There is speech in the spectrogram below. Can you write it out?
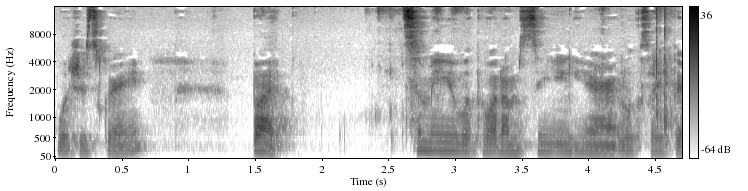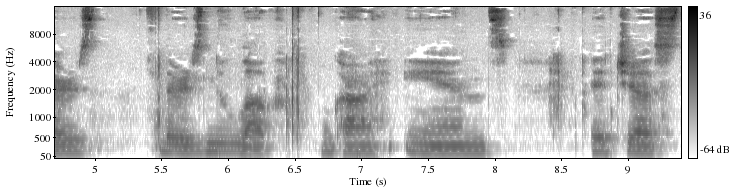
which is great. But to me with what I'm seeing here, it looks like there's there's new love, okay? And it just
